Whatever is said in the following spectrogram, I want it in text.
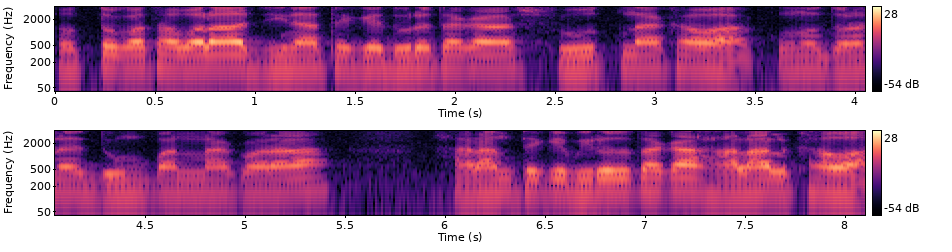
সত্য কথা বলা, জিনা থেকে দূরে থাকা, সুদ না খাওয়া, কোনো ধরনের ধূমপান না করা হারাম থেকে বিরত থাকা হালাল খাওয়া,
